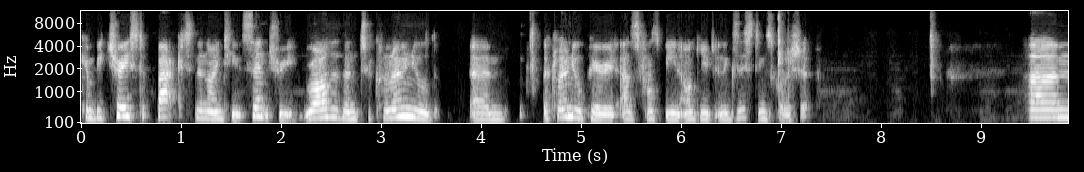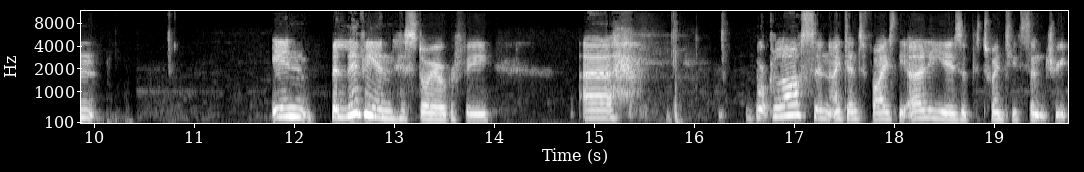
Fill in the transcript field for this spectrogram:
can be traced back to the 19th century rather than to colonial um, the colonial period, as has been argued in existing scholarship. Um, in Bolivian historiography, Uh, Larson identifies the early years of the 20th century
